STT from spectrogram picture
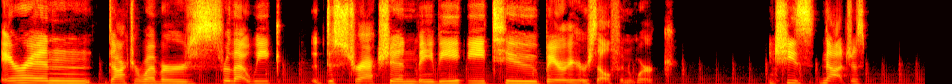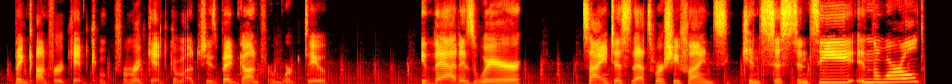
Erin, Dr. Weber's for that week distraction maybe be to bury herself in work. And she's not just been gone for a kid from her kid. Come on, she's been gone from work too. That is where scientists, that's where she finds consistency in the world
